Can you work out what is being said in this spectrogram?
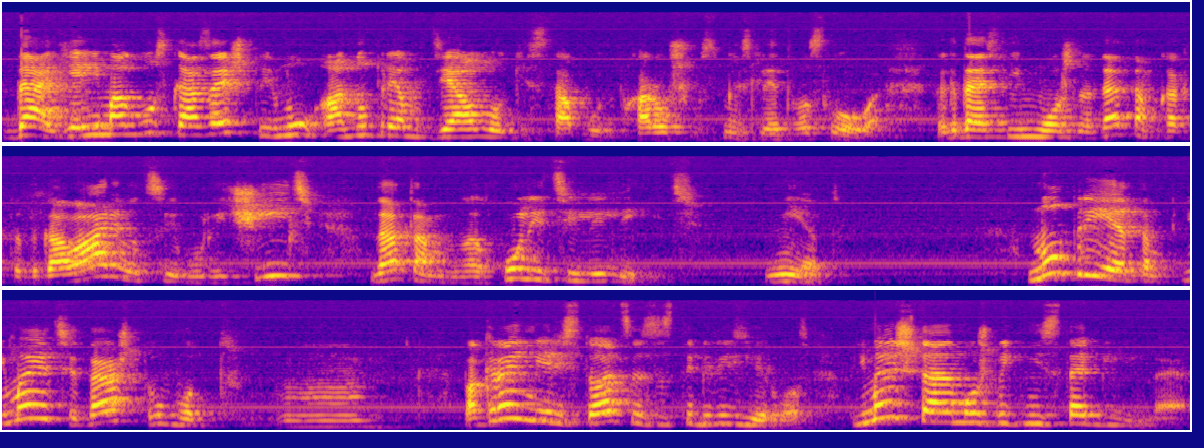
Да, я не могу сказать, что ему оно прям в диалоге с тобой, в хорошем смысле этого слова, когда с ним можно, да, там как-то договариваться, его лечить, да, там холить или леять. Нет. Но при этом, понимаете, да, что вот по крайней мере, ситуация застабилизировалась. Понимаете, что она может быть нестабильная?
